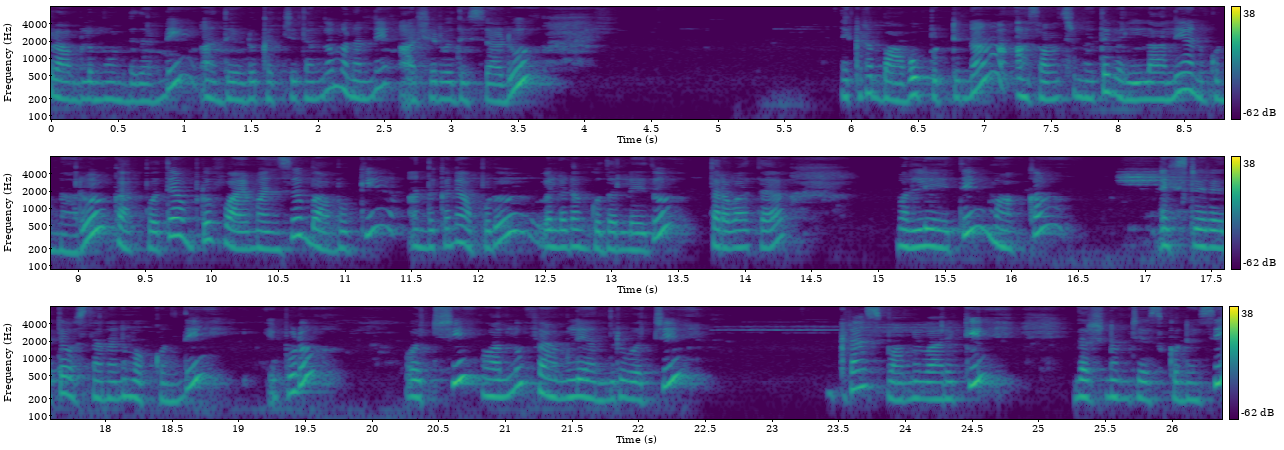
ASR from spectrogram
ప్రాబ్లము ఉండదండి. ఆ దేవుడు ఖచ్చితంగా మనల్ని ఆశీర్వదిస్తాడు. ఇక్కడ బాబు పుట్టిన ఆ సంవత్సరం అయితే వెళ్ళాలి అనుకున్నారు. కాకపోతే అప్పుడు ఫైవ్ మంత్స్ బాబుకి అందుకని అప్పుడు వెళ్ళడం కుదరలేదు. తర్వాత మళ్ళీ అయితే మా అక్క నెక్స్ట్ ఇయర్ అయితే వస్తానని మొక్కుంది. ఇప్పుడు వచ్చి వాళ్ళు ఫ్యామిలీ అందరూ వచ్చి ఇక్కడ స్వామివారికి దర్శనం చేసుకునేసి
